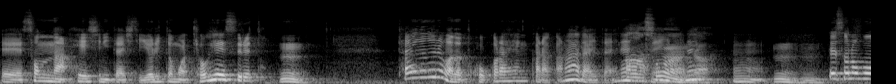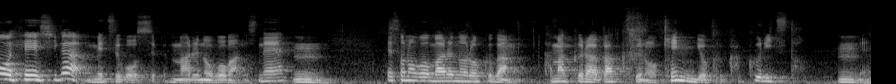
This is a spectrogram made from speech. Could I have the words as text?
えーそんな兵士に対して頼朝が挙兵すると。うん。大河ドラマだとここら辺からかな大体ね。あーそうなんだ。ね。うん、うんうん。でその後兵士が滅亡する。丸の5番ですね。うん。でその後丸の6番鎌倉幕府の権力確立と、うんね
